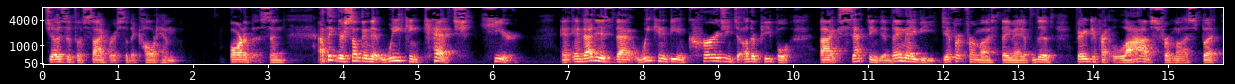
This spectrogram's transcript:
Joseph of Cyprus, so they called him Barnabas. And I think there's something that we can catch here. And, and that is that we can be encouraging to other people by accepting them. They may be different from us. They may have lived very different lives from us, but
